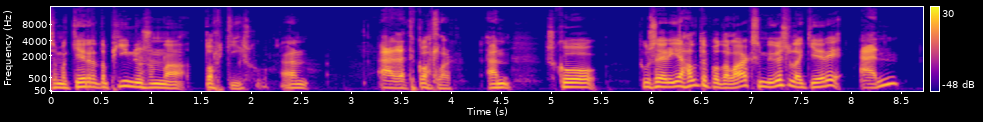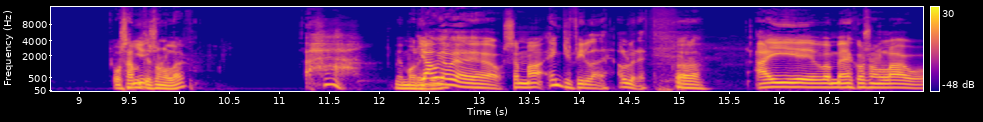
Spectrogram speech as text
sem að gera þetta pínu svona dorki sko. En, en þetta er gott lag. En sko, þú segir ég haldi upp á þetta lag sem ég vissulega geri en og samt Ég- í svona lag Mári já, já, já, já, já, sem að enginn fílaði, alveg rétt hvað er það? Æ, ég var með eitthvað svona lag og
